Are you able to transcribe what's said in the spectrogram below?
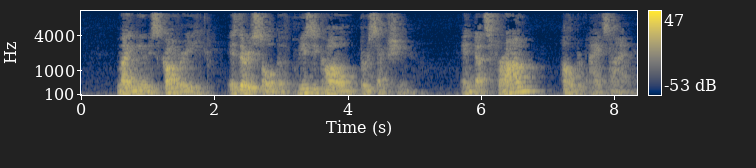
My new discovery is the result of musical perception. And that's from Albert Einstein.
